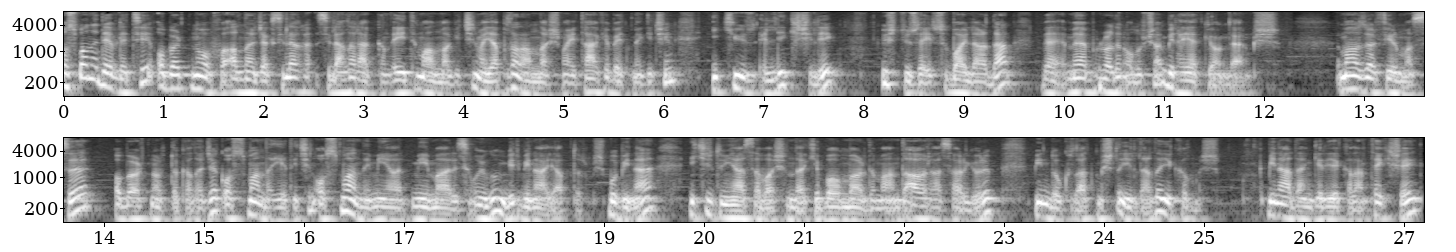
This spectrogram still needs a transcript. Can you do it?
Osmanlı Devleti Obertnof'a alınacak silah, silahlar hakkında eğitim almak için ve yapılan anlaşmayı takip etmek için 250 kişilik üst düzey subaylardan ve memurlardan oluşan bir heyet göndermiş. Mazur firması Obertnord'da kalacak Osmanlı heyeti için Osmanlı mimarisine uygun bir bina yaptırmış. Bu bina İkinci Dünya Savaşı'ndaki bombardımanda ağır hasar görüp 1960'lı yıllarda yıkılmış. Binadan geriye kalan tek şey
